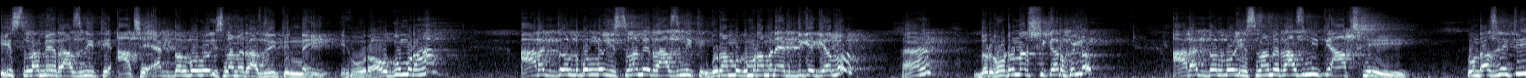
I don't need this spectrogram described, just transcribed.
ইসলামের রাজনীতি আছে, একদল বলল ইসলামের রাজনীতি নেই ওরাও গুমরা। আর দল বলল ইসলামের রাজনীতি গুরাম গুমরা মানে একদিকে গেল হ্যাঁ? দুর্ঘটনার শিকার হইল। আর দল বলল ইসলামের রাজনীতি আছে। কোন রাজনীতি?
